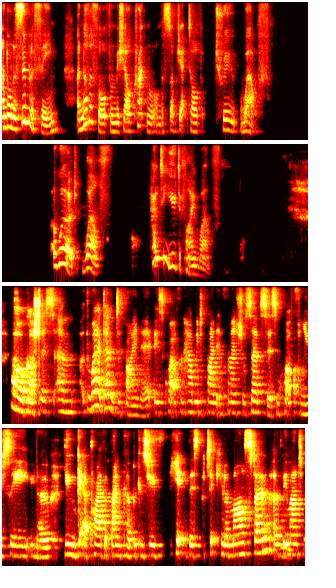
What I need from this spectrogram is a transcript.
And on a similar theme, another thought from Michelle Cracknell on the subject of true wealth. A word, wealth. How do you define wealth? Oh gosh, um, the way I don't define it is quite often how we define it in financial services. And quite often you see, you know, you get a private banker because you've hit this particular milestone of the mm. amount of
